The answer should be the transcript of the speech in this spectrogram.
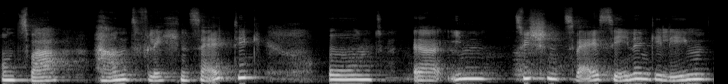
und zwar handflächenseitig und äh, in zwischen zwei Sehnen gelegen.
